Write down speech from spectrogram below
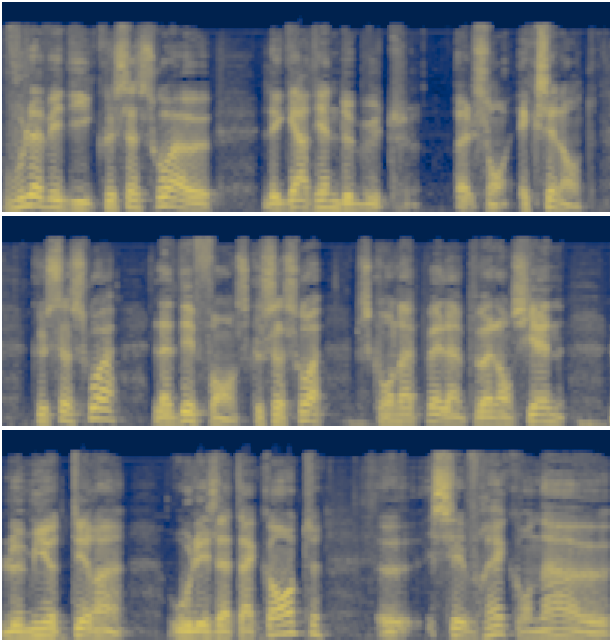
vous l'avez dit, que ce soit euh, les gardiennes de but, elles sont excellentes. Que ce soit la défense, que ce soit ce qu'on appelle un peu à l'ancienne le milieu de terrain ou les attaquantes, euh, c'est vrai qu'on a euh,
